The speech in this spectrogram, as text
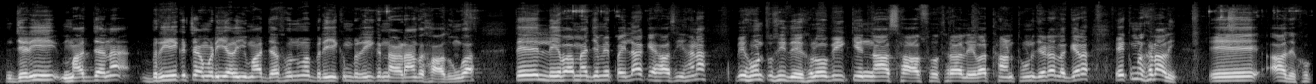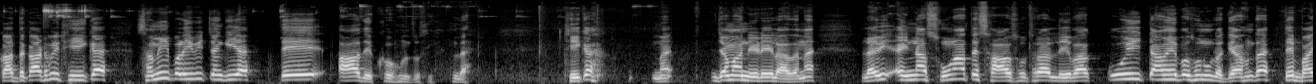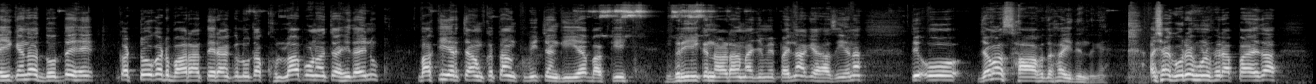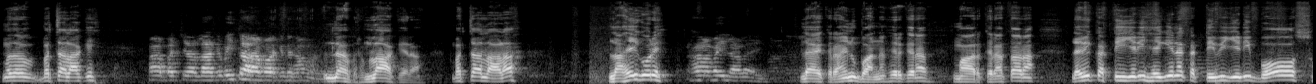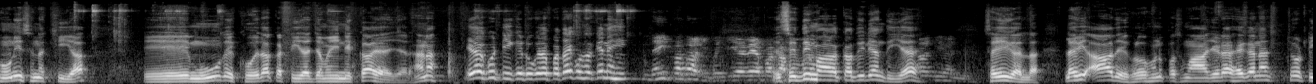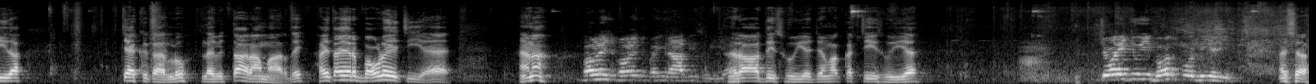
ਜਿਹੜੀ ਮੱਝ ਹੈ ਨਾ ਬਰੀਕ ਚਮੜੀ ਵਾਲੀ ਮੱਝ ਆ ਤੁਹਾਨੂੰ ਮੈਂ ਬਰੀਕ ਬਰੀਕ ਨਾੜਾਂ ਦਿਖਾ ਦੂੰਗਾ। ਤੇ ਲੇਵਾ ਮੈਂ ਜਿਵੇਂ ਪਹਿਲਾਂ ਕਿਹਾ ਸੀ ਹਨਾ ਵੀ ਹੁਣ ਤੁਸੀਂ ਦੇਖ ਲਓ ਵੀ ਕਿੰਨਾ ਸਾਫ਼ ਸੁਥਰਾ ਲੇਵਾ ਥਣ ਥੁਣ ਜਿਹੜਾ ਲੱਗਿਆ ਨਾ ਇੱਕ ਮਿੰਟ ਖੜਾ ਲਈ। ਇਹ ਆਹ ਦੇਖੋ ਕੱਦ ਕਾਠ ਵੀ ਠੀਕ ਹੈ ਸਮੀ ਪਲੀ ਵੀ ਚੰਗੀ ਹੈ ਤੇ ਆਹ ਦੇਖੋ ਹੁਣ ਤੁਸੀਂ ਲੈ। ਠੀਕ ਹੈ? ਮੈਂ ਜਮਾ ਨੇੜੇ ਲਾ ਦਿੰਦਾ। ਲੈ ਵੀ ਇੰਨਾ ਸੋਹਣਾ ਤੇ ਸਾਫ਼ ਸੁਥਰਾ ਲੇਵਾ ਕੋਈ ਟਾਵੇਂ ਪਸ਼ੂ ਨੂੰ ਲੱਗਿਆ ਹੁੰਦਾ ਤੇ ਬਾਈ ਕਹਿੰਦਾ ਦੁੱਧ ਇਹ ਘੱਟੋ ਘੱਟ 12 13 ਕਿਲੋ ਤਾਂ ਖੁੱਲਾ ਪਾਉਣਾ ਚਾਹੀਦਾ ਇਹਨੂੰ। ਬਾਕੀ ਯਾਰ ਚਮਕ ਧਮਕ ਵੀ ਚੰਗੀ ਆ ਬਾਕੀ ਬਰੀਕ ਨਾੜਾ ਮੈਂ ਜਿਵੇਂ ਪਹਿਲਾਂ ਕਿਹਾ ਸੀ ਹਨਾ ਤੇ ਉਹ ਜਮਾ ਸਾਫ਼ ਦਿਖਾਈ ਦਿੰਦੀਆਂ। ਅੱਛਾ ਗੋਰੇ ਹੁਣ ਫਿਰ ਆਪਾਂ ਇਹਦਾ ਮਤਲਬ ਬੱਚਾ ਲਾ ਕੇ ਹਾਂ ਬੱਚਾ ਲਾ ਕੇ ਬਈ ਧਾਰਾ ਮਾਰ ਕੇ ਦਿਖਾਵਾਂਗੇ। ਲੈ ਫਿਰ ਲਾ ਕੇ ਰਾਂ। ਬੱਚਾ ਲਾ ਲਾ। ਲਾਹੀ ਗੋਰੇ। ਹਾਂ ਬਾਈ ਲਾ ਲਾ ਲੈ ਕਰਾਂ ਇਹਨੂੰ ਬੰਨ ਫਿਰ ਕਰਾਂ ਮਾਰ ਕਰਾਂ ਤਾਰਾਂ ਲੈ ਵੀ ਕੱਟੀ ਜਿਹੜੀ ਹੈਗੀ ਨਾ ਕੱਟੀ ਵੀ ਜਿਹੜੀ ਬਹੁਤ ਸੋਹਣੀ ਸੁਨੱਖੀ ਆ। ਇਹ ਮੂੰਹ ਦੇਖੋ ਇਹਦਾ ਕੱਟੀ ਦਾ ਜਮਾ ਹੀ ਨਿੱਕਾ ਆ ਯਾਰ ਹਨਾ? ਇਹਦਾ ਕੋਈ ਟੀਕੇ ਟੂਕੇ ਦਾ ਪਤਾ ਹੈ ਕੁਛ ਕਿ ਨਹੀਂ? ਨਹੀਂ ਪਤਾ ਨਹੀਂ ਬਾਈ ਐਵੇਂ ਆਪਾਂ ਇਹ ਸਿੱਧੀ ਮਾਲਕਾ ਤੋਂ ਹੀ ਲਿਆਂਦੀ ਹੈ ਹਾਂਜੀ ਹਾਂਜੀ। ਸਹੀ ਗੱਲ ਆ। ਲੈ ਵੀ ਆਹ ਦੇਖ ਲਓ ਹੁਣ ਪਸਮਾ ਜਿਹੜਾ ਹੈਗਾ ਨਾ ਝੋਟੀ ਦਾ ਚੈੱਕ ਕਰ ਲਓ। ਲੈ ਵੀ ਧਾਰਾਂ ਮਾਰ ਦੇ। ਹਜੇ ਤਾਂ ਯਾਰ ਬੌਲੇ ਚ ਹੀ ਹੈ ਹੈਨਾ? ਬੌਲੇ ਚ ਬੌਲੇ ਚ ਬਾਈ ਰਾਤ ਹੀ ਸੂਈ ਆ। ਰਾਤ ਦੀ ਸੂਈ ਹੈ ਜਮਾ ਕੱਚੀ ਸੂਈ ਹੈ ਚਵਾਈ ਚੂਈ ਬਹੁਤ ਪੋਲੀ ਹੈ ਜੀ। ਅੱਛਾ।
